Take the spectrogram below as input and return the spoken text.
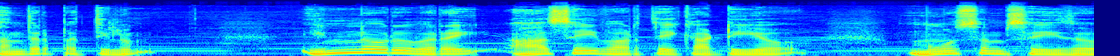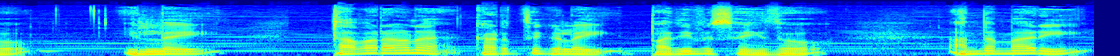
சந்தர்ப்பத்திலும் இன்னொருவரை ஆசை வார்த்தை காட்டியோ மோசம் செய்தோ இல்லை தவறான கருத்துக்களை பதிவு செய்தோ அந்த மாதிரி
